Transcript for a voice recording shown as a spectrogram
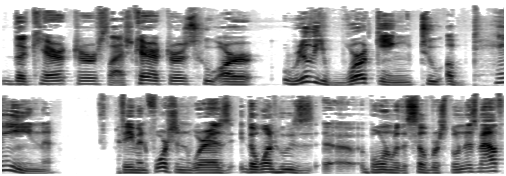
the character slash characters who are really working to obtain fame and fortune, whereas the one who's uh, born with a silver spoon in his mouth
